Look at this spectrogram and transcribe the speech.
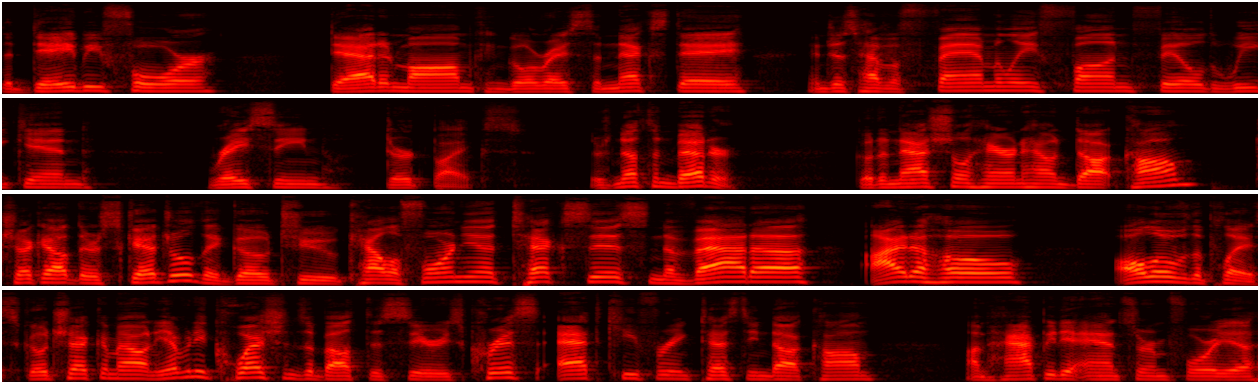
the day before. Dad and mom can go race the next day and just have a family fun filled weekend racing dirt bikes. There's nothing better. Go to nationalhareandhound.com, check out their schedule. They go to California, Texas, Nevada, Idaho, all over the place. Go check them out. And you have any questions about this series, Kris at keeferinctesting.com. I'm happy to answer them for you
